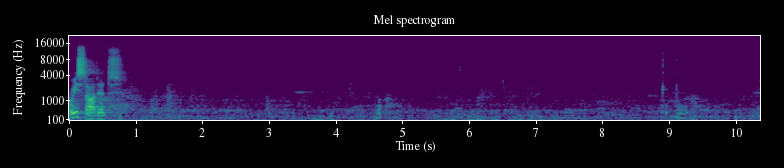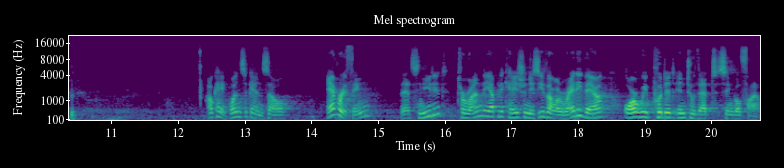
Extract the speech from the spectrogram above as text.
restart it. Okay, once again, so everything that's needed to run the application is either already there or we put it into that single file.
